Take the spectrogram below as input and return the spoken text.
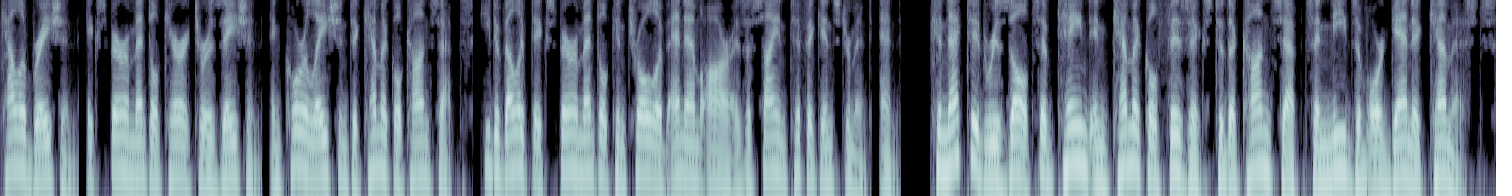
calibration, experimental characterization, and correlation to chemical concepts, he developed experimental control of NMR as a scientific instrument, and "...connected results obtained in chemical physics to the concepts and needs of organic chemists."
